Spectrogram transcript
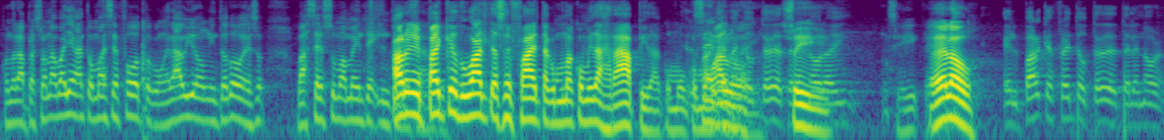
cuando las personas vayan a tomarse fotos con el avión y todo eso, va a ser sumamente interesante. Ahora en el Parque Duarte hace falta como una comida rápida, como, como algo. sí. sí. Hello. El parque frente a ustedes de Telenor.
